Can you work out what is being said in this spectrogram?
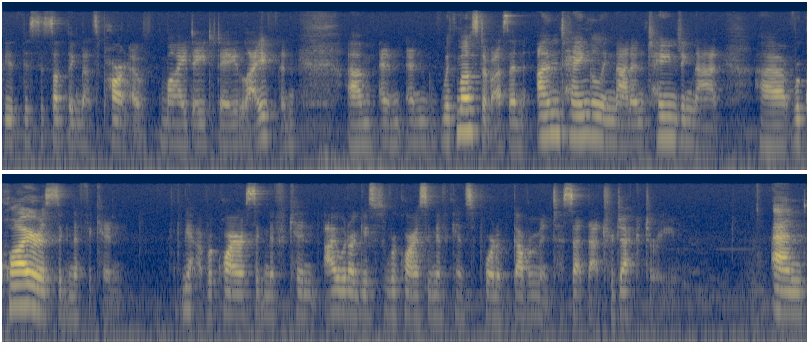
This is something that's part of my day to day life and, um, and, and with most of us. And untangling that and changing that uh, requires significant yeah, require significant, I would argue, require significant support of government to set that trajectory. And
